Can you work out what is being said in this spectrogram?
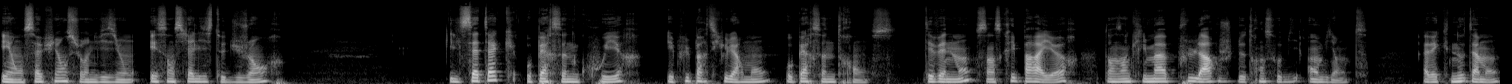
et en s'appuyant sur une vision essentialiste du genre, il s'attaque aux personnes queer et plus particulièrement aux personnes trans. Cet événement s'inscrit par ailleurs dans un climat plus large de transphobie ambiante, avec notamment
